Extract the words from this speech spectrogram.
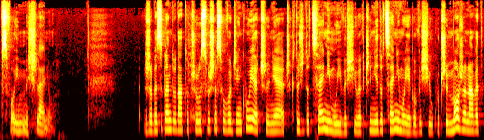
w swoim myśleniu. Że bez względu na to, czy usłyszę słowo dziękuję, czy nie, czy ktoś doceni mój wysiłek, czy nie doceni mojego wysiłku, czy może nawet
